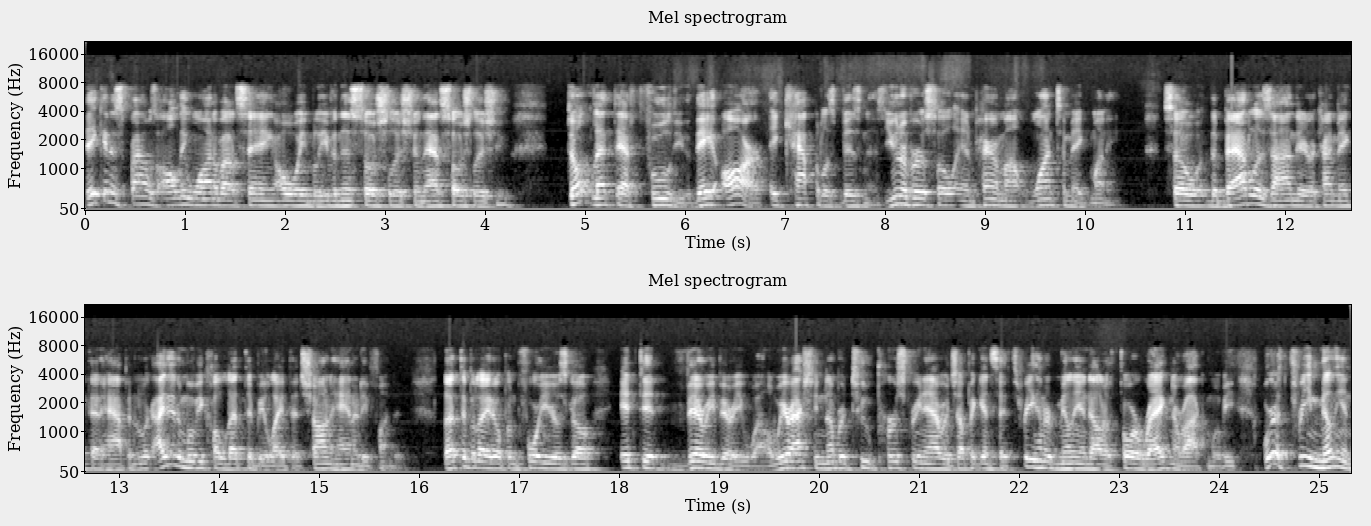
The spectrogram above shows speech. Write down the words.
they can espouse all they want about saying, oh, we believe in this social issue and that social issue. Don't let that fool you. They are a capitalist business. Universal and Paramount want to make money. So the battle is on there to kind of make that happen. Look, I did a movie called Let There Be Light that Sean Hannity funded. Let Be Light opened four years ago. It did very, very well. We are actually number two per screen average up against a $300 million Thor Ragnarok movie. We're a $3 million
